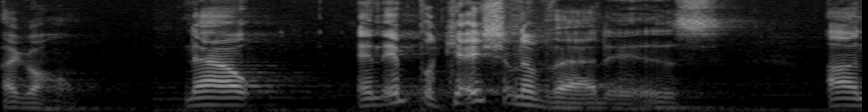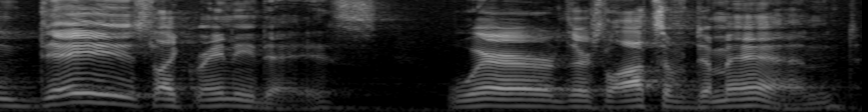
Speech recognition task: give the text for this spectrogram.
I go home. Now, an implication of that is on days like rainy days, where there's lots of demand,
